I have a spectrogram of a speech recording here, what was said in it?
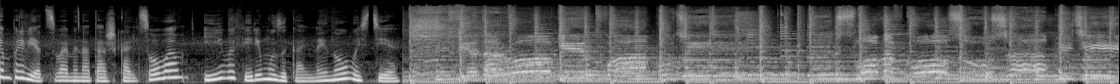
Всем привет, с вами Наташа Кольцова и в эфире музыкальные новости. Две дороги, два пути, словно в косу заплети,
